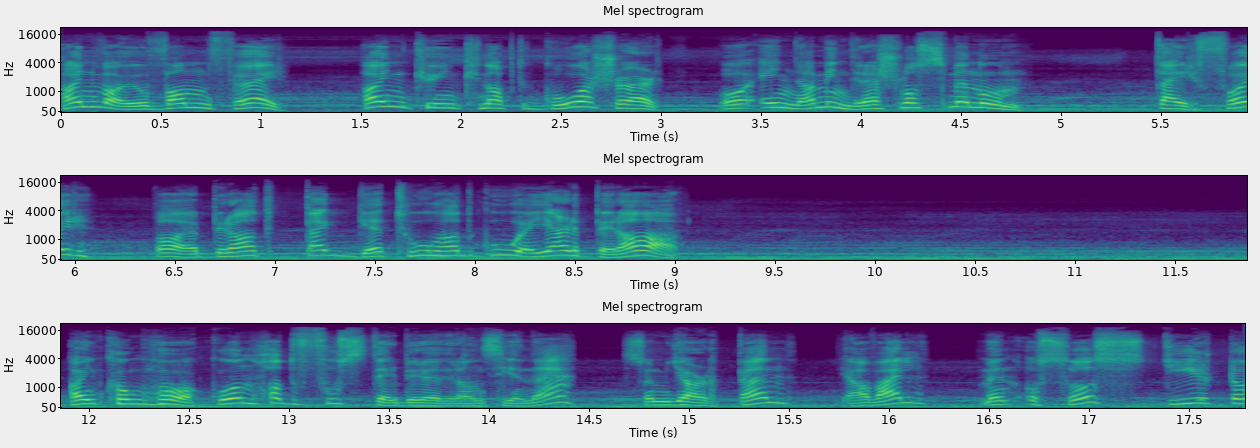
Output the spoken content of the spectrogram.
han var jo vannfør. Han kunne knapt gå sjøl, og enda mindre slåss med noen. Derfor var det bra at begge to hadde gode hjelpere, da. Han kong Haakon hadde fosterbrødrene sine, som hjalp han, ja vel, men også styrte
